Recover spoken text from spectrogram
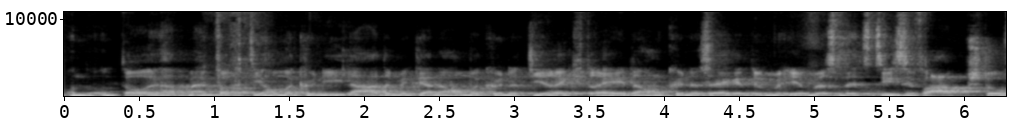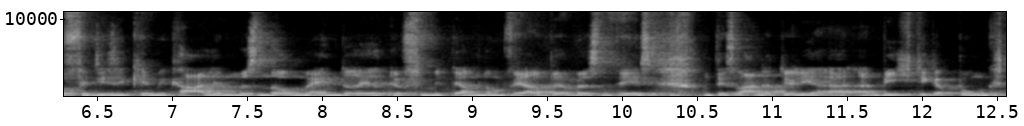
und, und da hat man einfach, die haben wir können einladen, mit denen haben wir können direkt reden, haben können sagen, ihr müssen jetzt diese Farbstoffe, diese Chemikalien müssen da umändern, ihr dürfen mit dem noch färben, ihr müssen das. Und das war natürlich ein, ein wichtiger Punkt,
